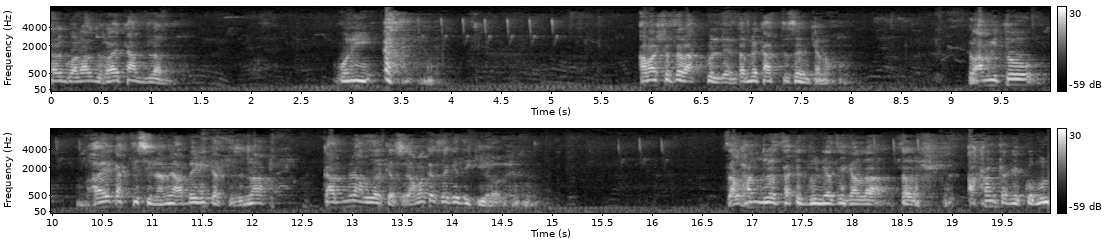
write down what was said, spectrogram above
তার গলা ধরায় কাঁদলাম। উনি আমার সাথে রাগ করলেন আপনি কাঁদতেছেন কেন? তো আমি তো ভয়ে কাঁদতেছি না, আমি আবেগে কাঁদতেছি। না, কাঁদবেন আল্লাহর কাছে, আমার কাছে কি হবে? আলহামদুলিল্লাহ তাকে দুনিয়া থেকে আল্লাহ তার আকাঙ্ক্ষাকে কবুল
